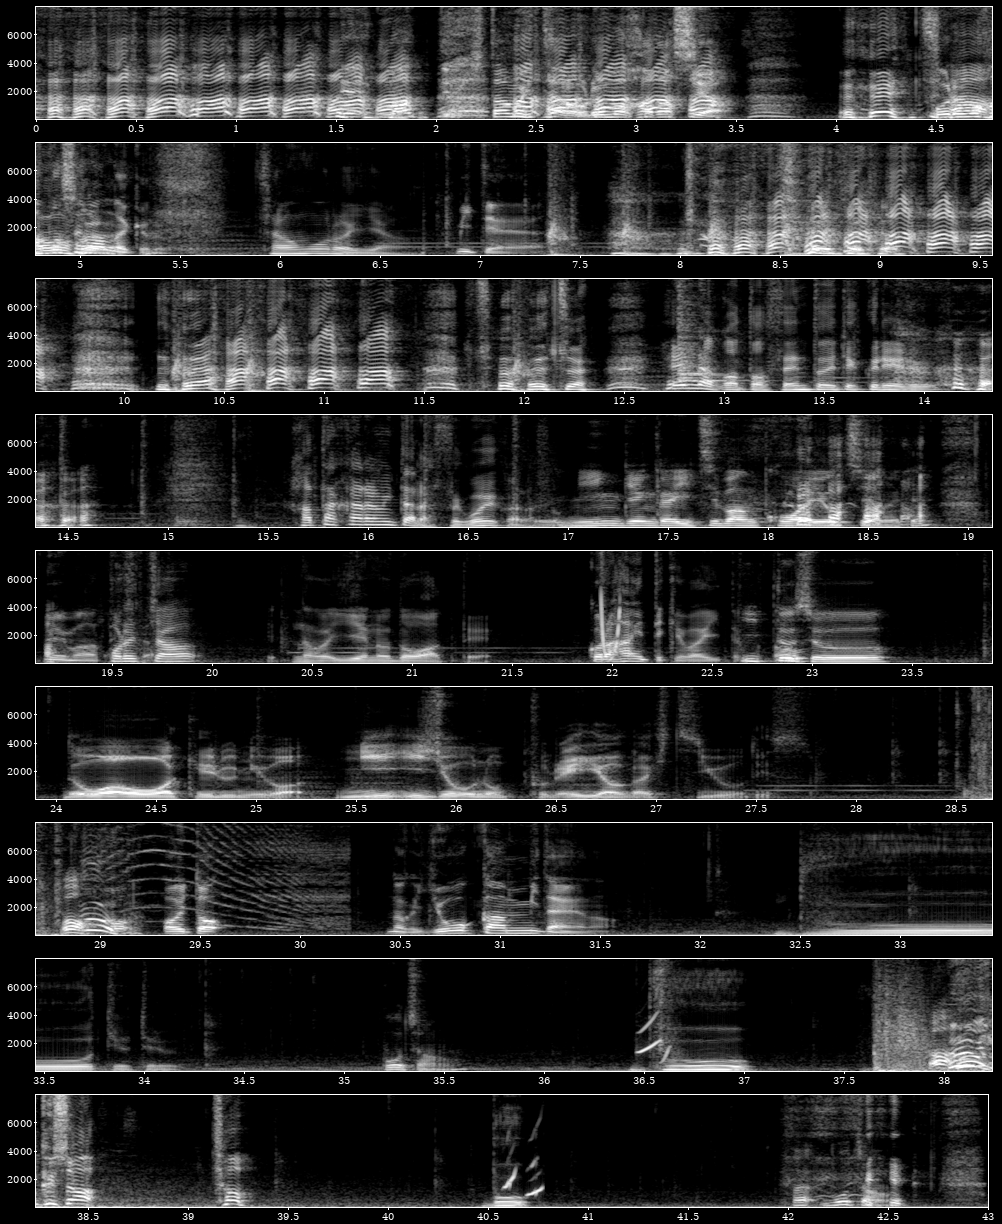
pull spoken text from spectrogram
って、下向いたら俺も裸足や。俺も裸足なんだけど。めっちゃおもろいやん見て。ちょちょ変なことせんといてくれる。旗から見たらすごいからさ。人間が一番怖いオチやめて。目回ってきたこれちゃう？なんか家のドアってこれ入って。けばいいってこと一等賞。ドアを開けるには2以上のプレイヤーが必要です。あ、あいた。なんか洋館みたいな。ブーって言ってる。坊ちゃん？ブー。あうんびっくりした。チャッブーえ、坊ちゃ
